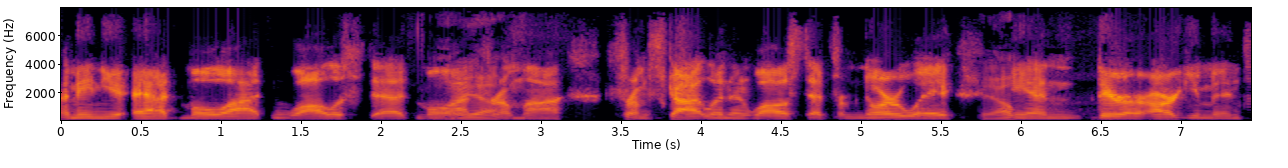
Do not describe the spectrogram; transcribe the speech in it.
I mean, you add Mouat and Walstad, Mouat oh, yeah. from uh, from Scotland and Walstad from Norway, yep. and there are arguments,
